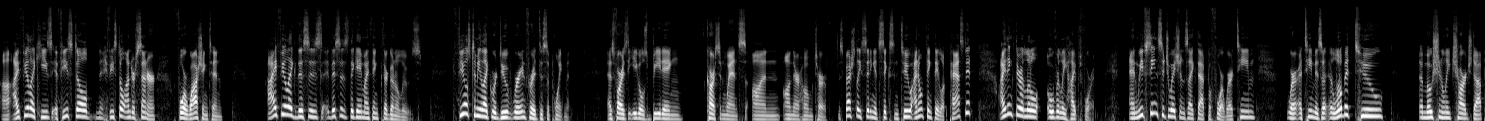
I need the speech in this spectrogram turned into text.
uh, I feel like he's if he's still if he's still under center for Washington, I feel like this is this is the game I think they're going to lose. Feels to me like we're due we're in for a disappointment as far as the Eagles beating Carson Wentz on on their home turf, especially sitting at six and two. I don't think they look past it. I think they're a little overly hyped for it, and we've seen situations like that before, where a team where a team is a, a little bit too emotionally charged up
